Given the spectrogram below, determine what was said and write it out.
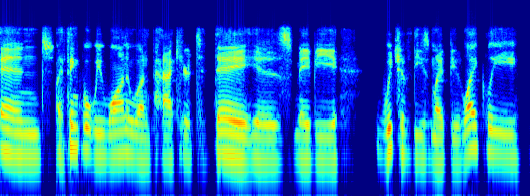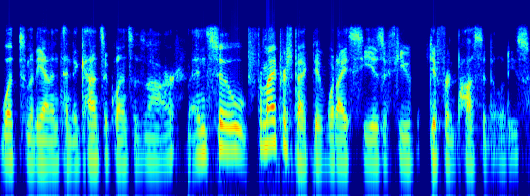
And I think what we want to unpack here today is maybe which of these might be likely, what some of the unintended consequences are. And so, from my perspective, what I see is a few different possibilities.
